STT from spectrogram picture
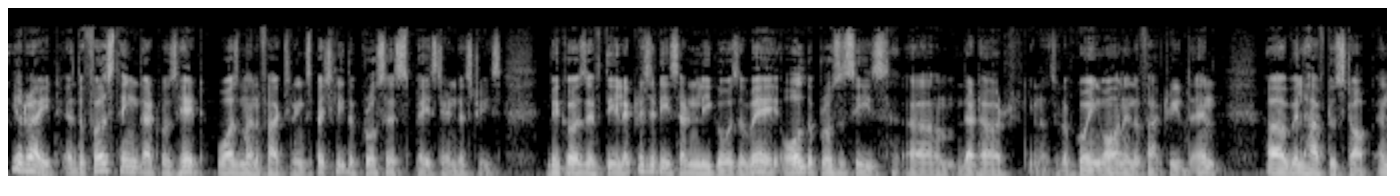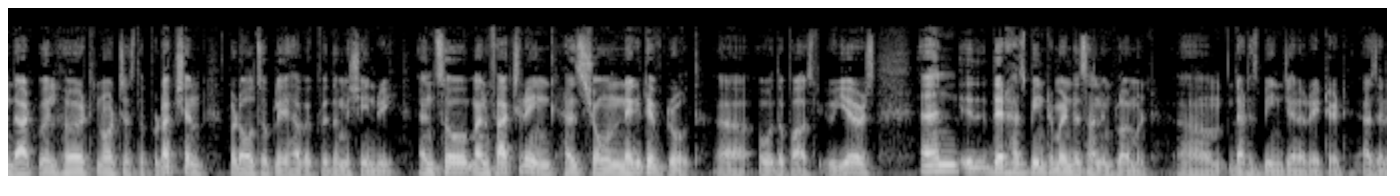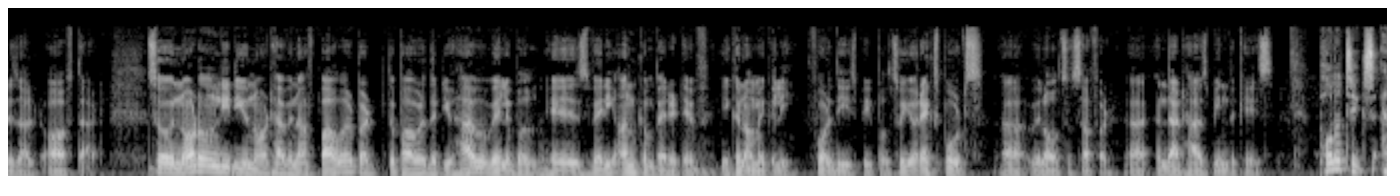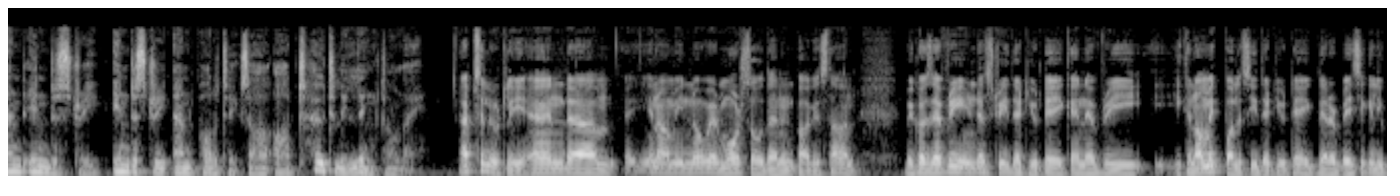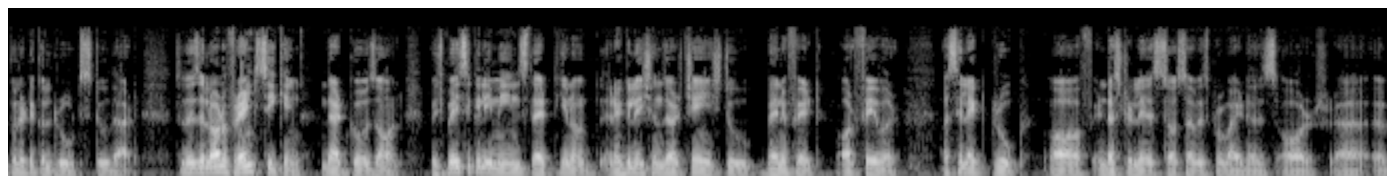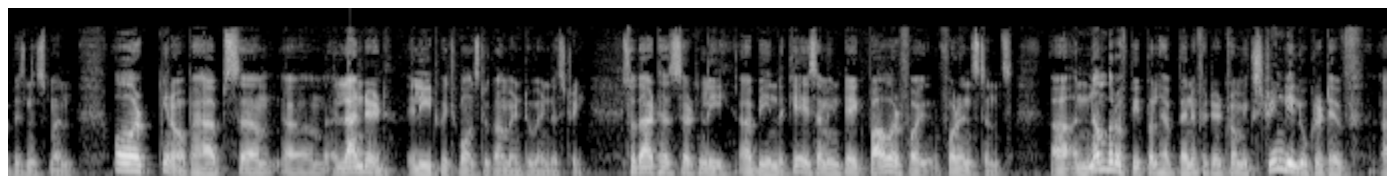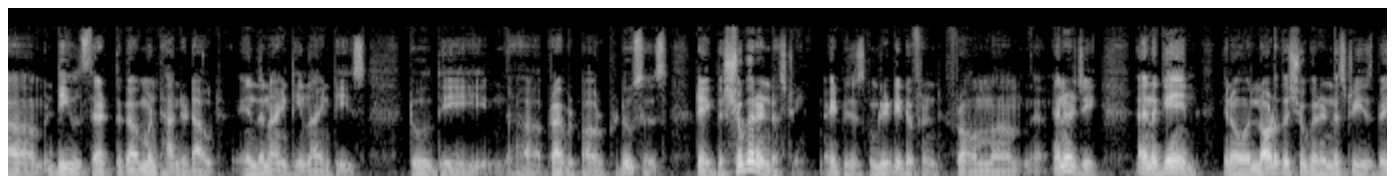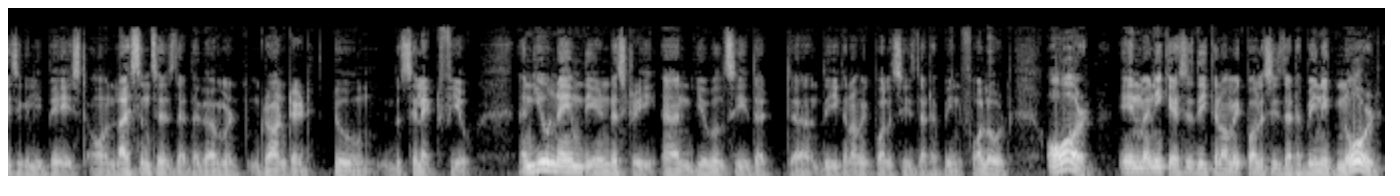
You're right. Uh, the first thing that was hit was manufacturing, especially the process based industries. Because if the electricity suddenly goes away, all the processes um, that are you know, sort of going on in the factory then uh, will have to stop. And that will hurt not just the production, but also play havoc with the machinery. And so manufacturing has shown negative growth uh, over the past few years. And it, there has been tremendous unemployment um, that has been generated as a result of that. So not only do you not have enough power, but the power that you have available is very uncompetitive economically for these people. So your exports uh, will also suffer, uh, and that has been the case. Politics and industry, industry and politics are, are totally linked, aren't they? Absolutely, and um, you know, I mean, nowhere more so than in Pakistan because every industry that you take and every economic policy that you take, there are basically political roots to that. So there's a lot of rent seeking that goes on, which basically means that you know regulations are changed to benefit or favor a select group of industrialists or service providers or uh, businessmen, or you know perhaps um, um, a landed elite which wants to come into industry. So that has certainly uh, been the case. I mean, take power for for instance uh, a number of people have benefited from extremely lucrative um, deals that the government handed out in the 1990s to the uh, private power producers. Take the sugar industry, right, which is completely different from um, energy. And again, you know, a lot of the sugar industry is basically based on licenses that the government granted to the select few. And you name the industry, and you will see that uh, the economic policies that have been followed, or in many cases, the economic policies that have been ignored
